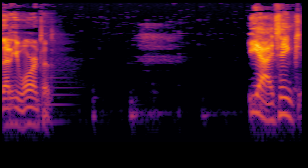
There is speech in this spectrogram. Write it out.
that he warranted. Yeah, I think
